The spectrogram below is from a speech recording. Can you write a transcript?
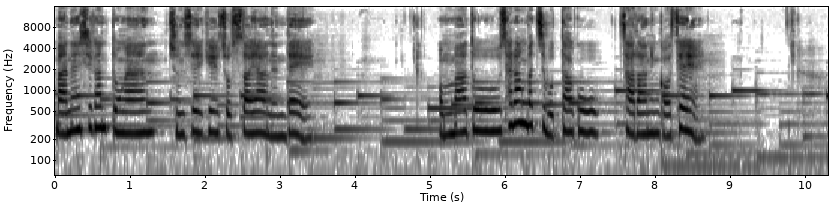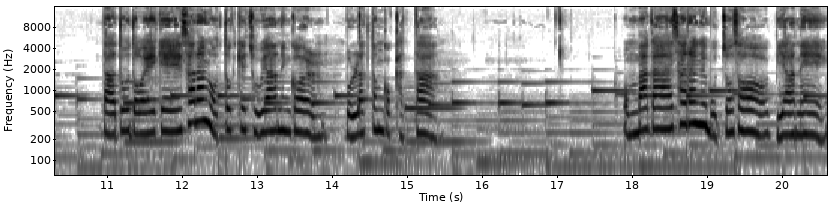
많은 시간 동안 준수에게 줬어야 하는데 엄마도 사랑받지 못하고 자라는 것에 나도 너에게 사랑을 어떻게 줘야 하는 걸 몰랐던 것 같아. 엄마가 사랑을 못 줘서 미안해.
